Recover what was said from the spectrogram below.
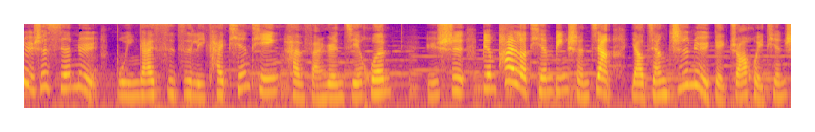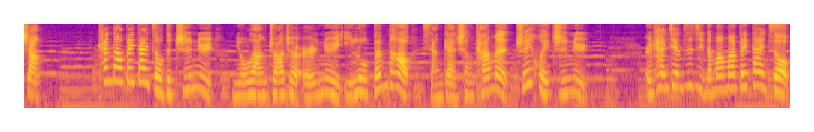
女是仙女，不应该私自离开天庭和凡人结婚，于是便派了天兵神将要将织女给抓回天上。看到被带走的织女，牛郎抓着儿女一路奔跑，想赶上他们，追回织女。而看见自己的妈妈被带走，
